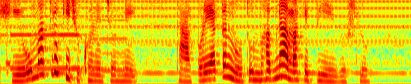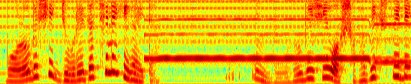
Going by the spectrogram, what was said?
সেও মাত্র কিছুক্ষণের জন্যে। তারপরে একটা নতুন ভাবনা আমাকে পেয়ে বসল। বড় বেশি জোরে যাচ্ছে নাকি গাড়িটা? বড় বেশি অস্বাভাবিক স্পিডে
